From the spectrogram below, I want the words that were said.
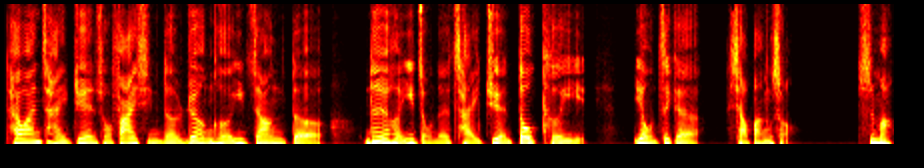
台湾彩券所发行的任何一张的任何一种的彩券都可以用这个小帮手，是吗？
